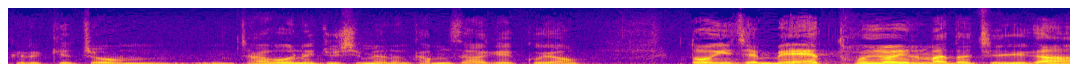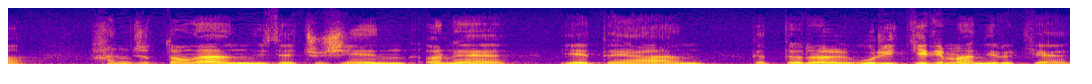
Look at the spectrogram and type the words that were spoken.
그렇게 좀 자원해 주시면 감사하겠고요. 또 이제 매 토요일마다 저희가 한 주 동안 이제 주신 은혜에 대한 것들을 우리끼리만 이렇게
